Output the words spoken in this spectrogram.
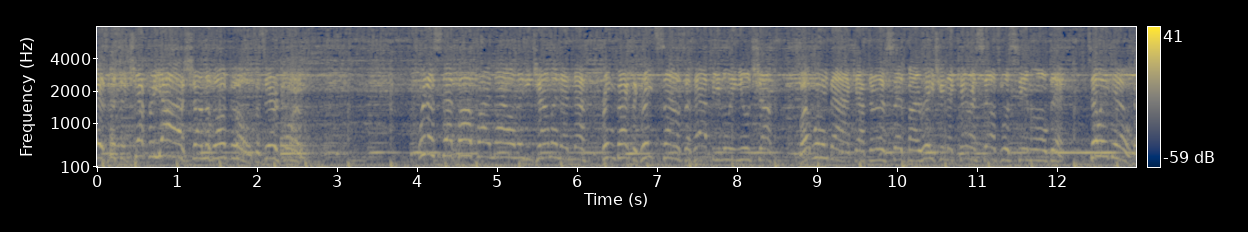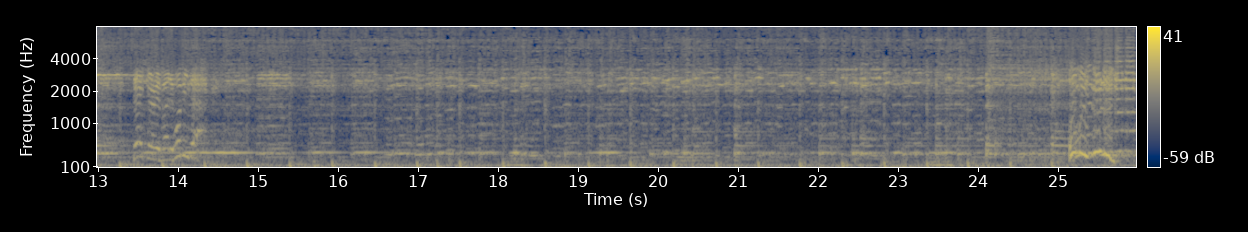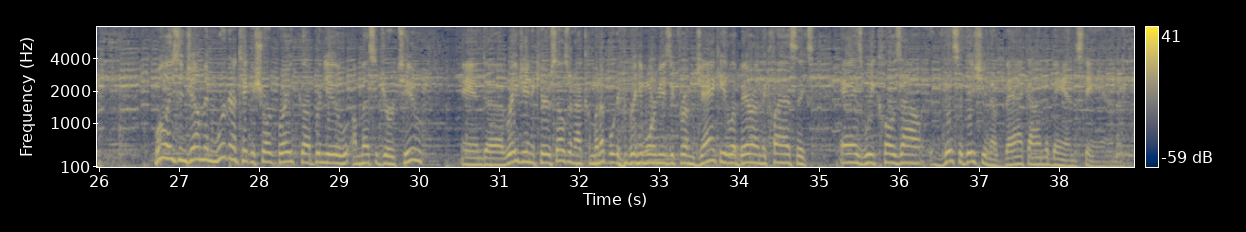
Is, Mr. Jeffrey Yash on the vocals. Let's hear it for him. We're going to step up right now, ladies and gentlemen, and uh, bring back the great sounds of Happy Louie Mucha. But we'll be back after another set by Raging the Carousels. We'll see you in a little bit. Till we do, take care, everybody. We'll be back. Well, ladies and gentlemen, we're going to take a short break, uh, bring you a message or two. And uh, Ray Jane and the Carousels are not coming up. We're going to bring you more music from Jackie Libera and the Classics as we close out this edition of Back on the Bandstand.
